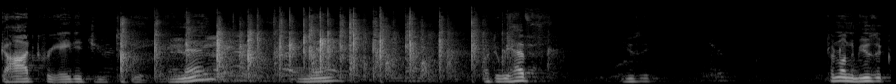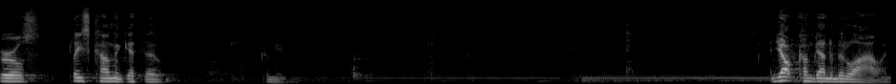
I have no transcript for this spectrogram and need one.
God created you to be. Amen? Amen. Or do we have music? Turn on the music, girls. Please come and get the communion. And y'all come down the middle aisle. And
